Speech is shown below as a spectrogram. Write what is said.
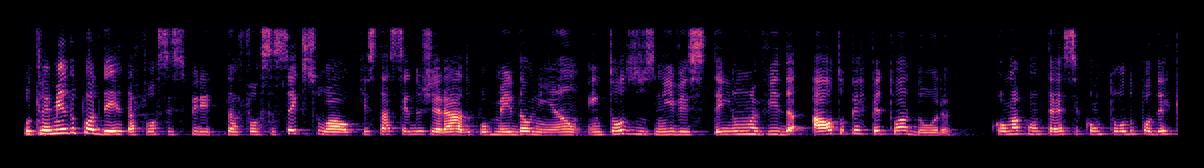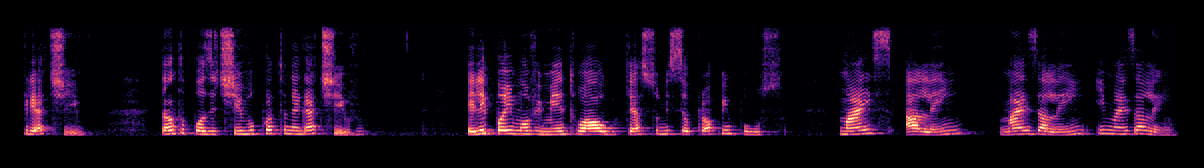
O tremendo poder da força, da força sexual que está sendo gerado por meio da união em todos os níveis tem uma vida auto-perpetuadora, como acontece com todo o poder criativo tanto positivo quanto negativo. Ele põe em movimento algo que assume seu próprio impulso, mais além, mais além e mais além.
